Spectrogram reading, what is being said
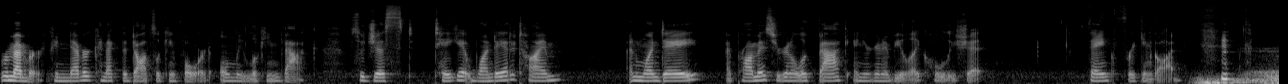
remember, you can never connect the dots looking forward, only looking back. So just take it one day at a time. And one day, I promise you're going to look back and you're going to be like, holy shit, Thank freaking God.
